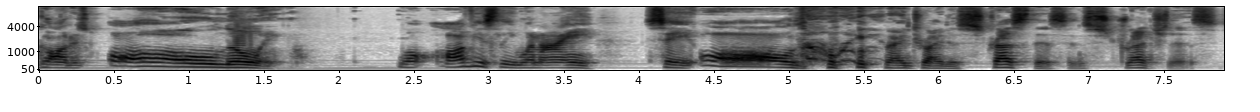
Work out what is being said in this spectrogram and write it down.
God is all knowing, well obviously when I say all knowing and I try to stress this and stretch this,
